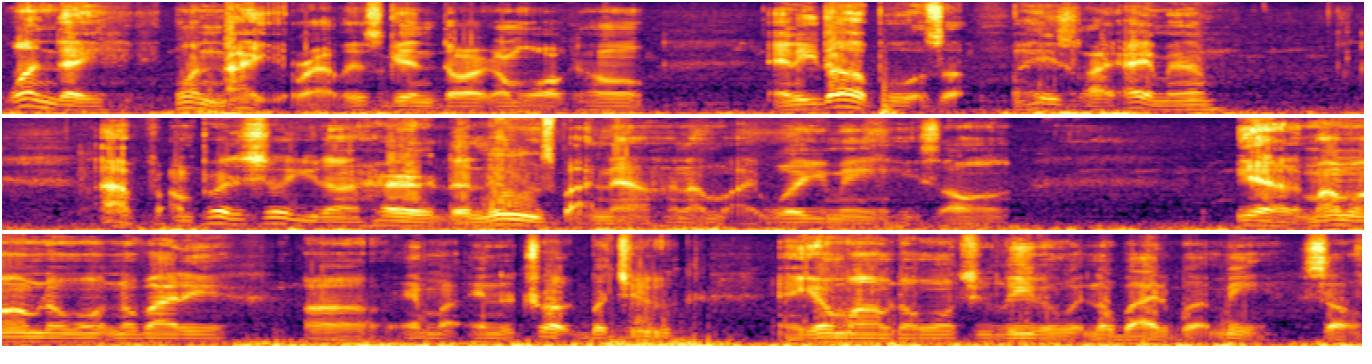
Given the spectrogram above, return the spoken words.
one day, one night rather, it's getting dark. I'm walking home, and E Dub pulls up, he's like, "Hey man, I, I'm pretty sure you done heard the news by now." And I'm like, "What do you mean?" He's on. Yeah, my mom don't want nobody uh, in my in the truck but you, and your mom don't want you leaving with nobody but me. So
